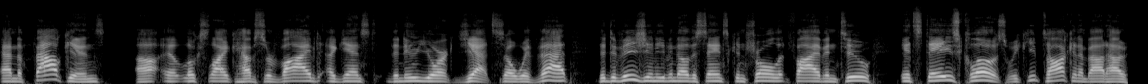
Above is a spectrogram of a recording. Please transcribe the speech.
and the Falcons. Uh, it looks like have survived against the New York Jets. So with that, the division, even though the Saints control it five and two, it stays close. We keep talking about how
